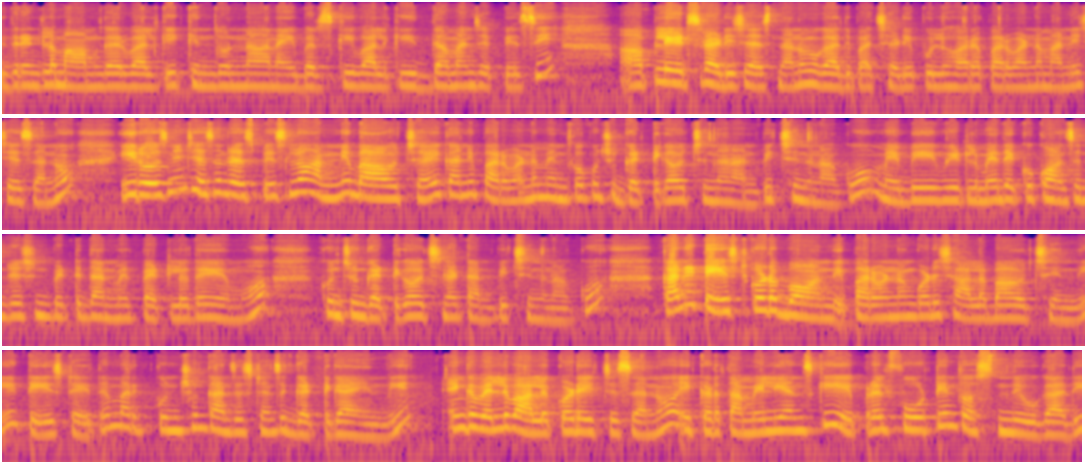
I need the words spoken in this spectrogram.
ఎదురింట్లో మామగారు వాళ్ళకి కింద ఉన్న నైబర్స్కి వాళ్ళకి ఇద్దామని చెప్పేసి ప్లేట్స్ రెడీ చేస్తున్నాను. ఉగాది పచ్చడి పులిహోర పరవన్నం అన్నీ చేశాను. ఈ రోజు నేను చేసిన రెసిపీస్లో అన్నీ బాగా వచ్చాయి. కానీ పర్వణం ఎందుకో కొంచెం గట్టిగా వచ్చిందని అనిపించింది నాకు. మేబీ వీటి మీద ఎక్కువ కాన్సన్ట్రేషన్ పెట్టి దాని మీద పెట్టలేదో ఏమో కొంచెం గట్టిగా వచ్చినట్టు అనిపించింది నాకు. కానీ టేస్ట్ కూడా బాగుంది. పరవన్నం కూడా చాలా బాగా వచ్చింది. టేస్ట్ అయితే మరి కొంచెం కన్సిస్టెన్సీ గట్టిగా అయింది. ఇంకా వెళ్ళి వాళ్ళకి కూడా ఇచ్చేసాను. ఇక్కడ తమిళియన్స్కి ఏప్రిల్ ఫోర్టీన్త్ వస్తుంది ఉగాది.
